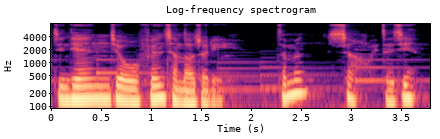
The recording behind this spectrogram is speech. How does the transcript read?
今天就分享到这里，咱们下回再见。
